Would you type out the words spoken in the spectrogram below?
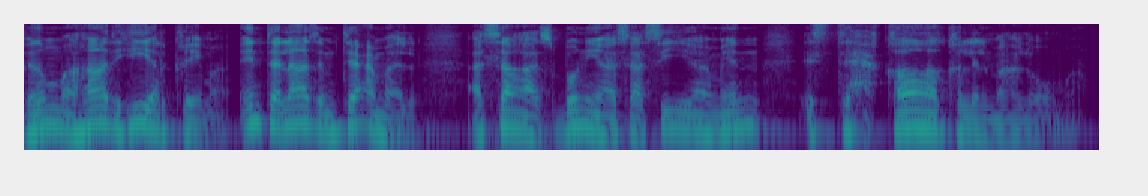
ثم هذه هي القيمة. أنت لازم تعمل أساس بنية أساسية من استحقاق للمعلومة.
